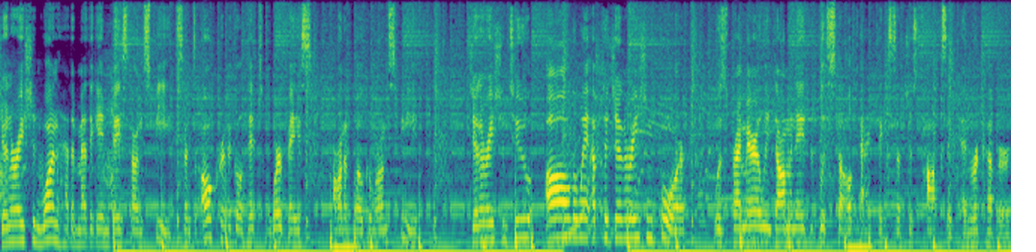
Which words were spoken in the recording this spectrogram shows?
Generation 1 had a metagame based on speed, since all critical hits were based on a Pokemon's speed. Generation 2, all the way up to Generation 4, was primarily dominated with stall tactics such as Toxic and Recover.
